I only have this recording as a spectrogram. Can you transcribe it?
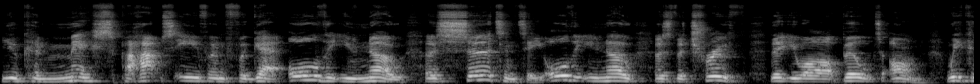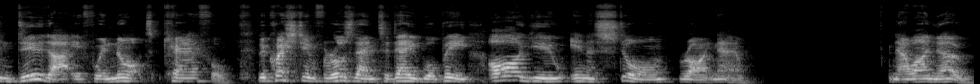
you can miss, perhaps even forget all that you know as certainty, all that you know as the truth that you are built on. We can do that if we're not careful. The question for us then today will be Are you in a storm right now? Now, I know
